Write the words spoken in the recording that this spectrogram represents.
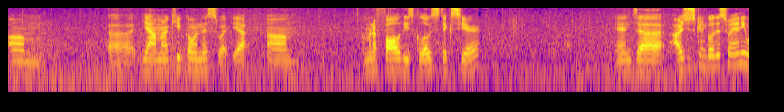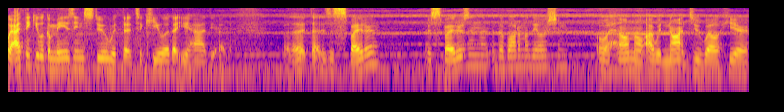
Um, uh, yeah, I'm going to keep going this way. Yeah. Um, I'm gonna follow these glow sticks here. And uh, I was just gonna go this way anyway. I think you look amazing, Stu, with the tequila that you had. The other, uh, that, that is a spider. There's spiders in the, the bottom of the ocean. Oh hell no! I would not do well here.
